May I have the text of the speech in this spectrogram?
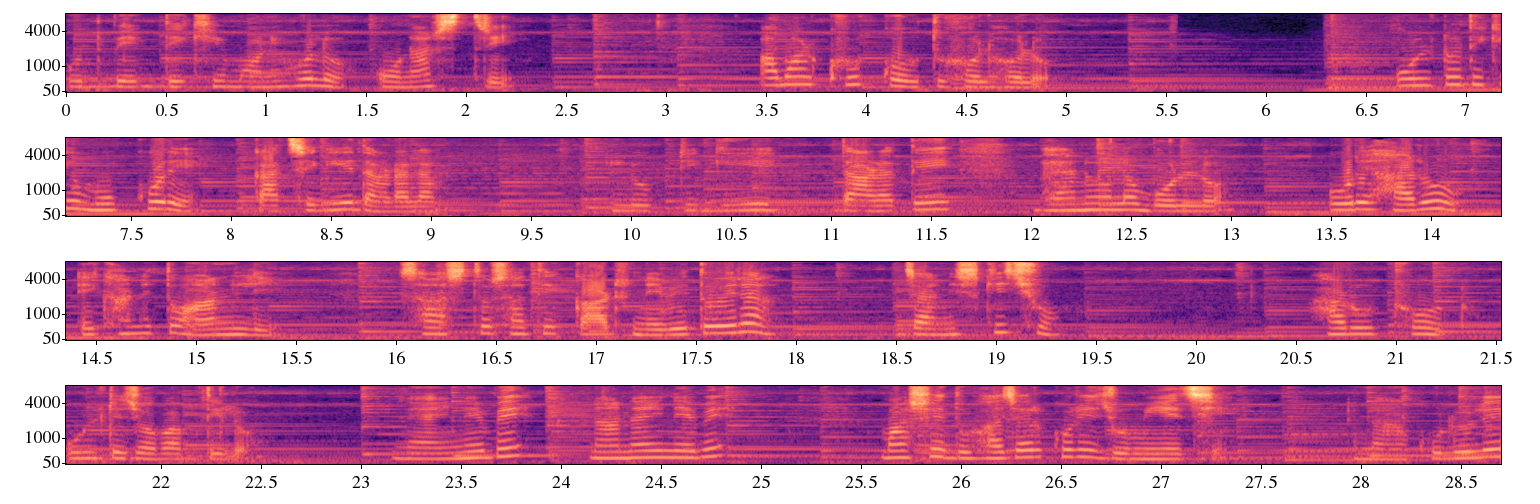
উদ্বেগ দেখে মনে হলো ওনার স্ত্রী। আমার খুব কৌতূহল হলো। উল্টো দিকে মুখ করে কাছে গিয়ে দাঁড়ালাম। লোকটি গিয়ে দাঁড়াতেই ভ্যানওয়ালা বলল ওরে হারু, এখানে তো আনলি। স্বাস্থ্যসাথী কার্ড নেবে তো এরা? জানিস কিছু? হারু ঠোঁট উল্টে জবাব দিল, ন্যায় নেবে না ন্যায় নেবে? মাসে দু হাজার করে জমিয়েছি। না কুলোলে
